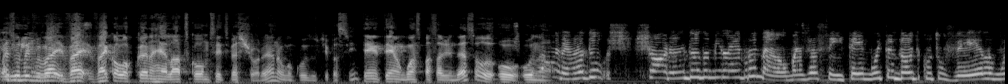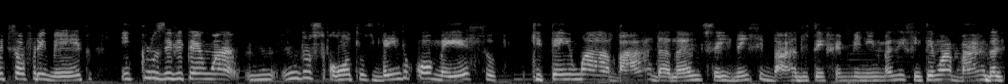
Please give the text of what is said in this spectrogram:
Mas o livro vai, vai, vai colocando relatos como se ele estivesse chorando, alguma coisa do tipo assim? Tem, tem algumas passagens dessa ou, ou, ou, não? Chorando, chorando eu não me lembro não, mas assim, tem muita dor de cotovelo, muito sofrimento. Inclusive tem uma, um dos contos bem do começo, que tem uma barda, né? Não sei nem se bardo tem feminino, mas enfim, tem uma barda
